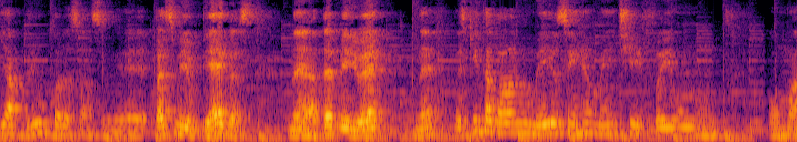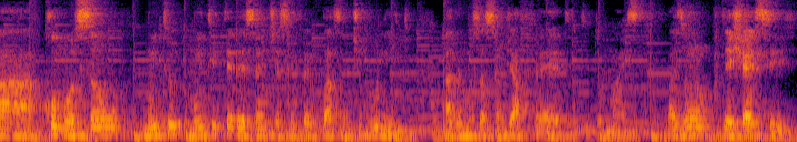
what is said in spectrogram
e abriu o coração assim, né? Parece meio piegas, né? Até meio é, né? Mas quem tava lá no meio, assim, realmente foi um, uma comoção muito, muito interessante, assim, foi bastante bonito. A demonstração de afeto e tudo mais. Mas vamos deixar esse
